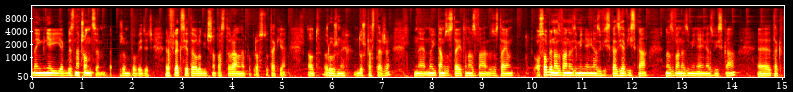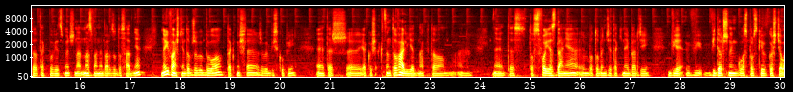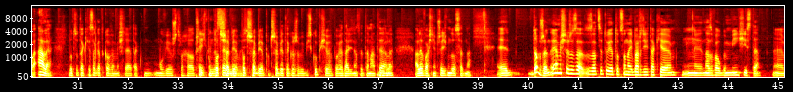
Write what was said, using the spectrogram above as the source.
najmniej jakby znaczącym, możemy powiedzieć. Refleksje teologiczno-pastoralne po prostu takie od różnych duszpasterzy. No i tam zostaje to nazwa, zostają osoby nazwane z imienia i nazwiska, zjawiska nazwane z imienia i nazwiska. E, tak to tak powiedzmy, czy na, nazwane bardzo dosadnie. No i właśnie, dobrze by było, tak myślę, żeby biskupi e, też e, jakoś akcentowali jednak to, te, to swoje zdanie, bo to będzie taki najbardziej wie, wi, widoczny głos polskiego kościoła. Ale, bo to takie zagadkowe, myślę, tak mówię już trochę o tej potrzebie, potrzebie, potrzebie tego, żeby biskupi się wypowiadali na te tematy, mhm. ale, ale właśnie przejdźmy do sedna. Dobrze, no ja myślę, że za, zacytuję to, co najbardziej takie mm, nazwałbym mięsiste e,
